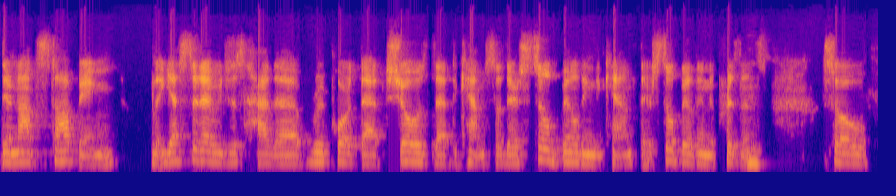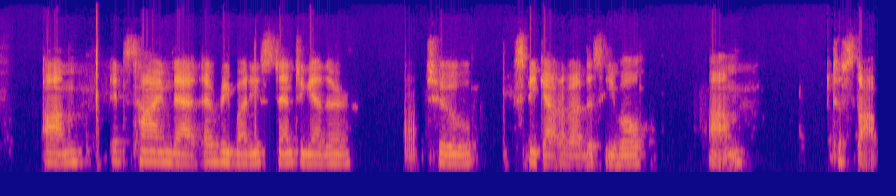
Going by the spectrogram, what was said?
They're not stopping yesterday we just had a report that shows that the camps so they're still building the camp they're still building the prisons. So um, it's time that everybody stand together to speak out about this evil um, to stop.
